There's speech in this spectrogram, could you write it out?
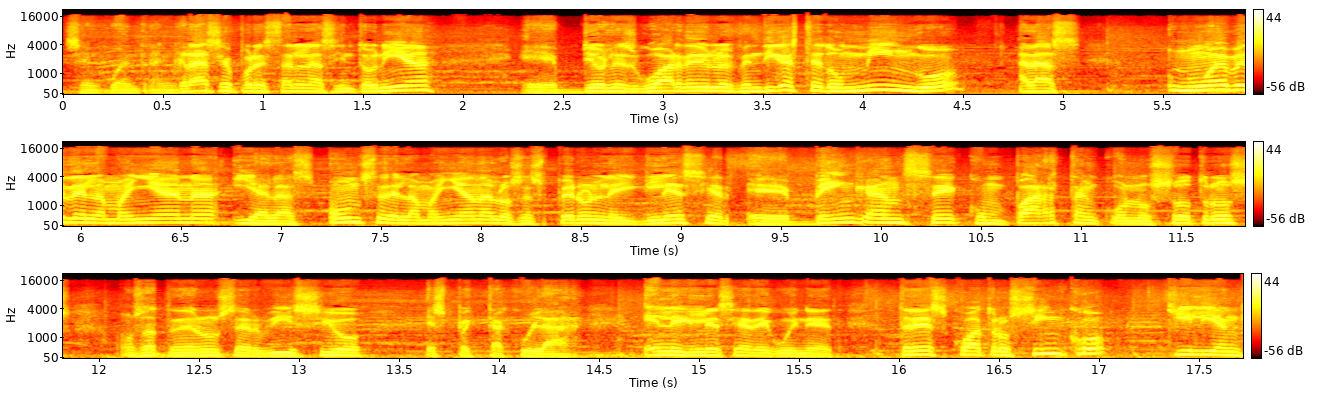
se encuentran. Gracias por estar en la sintonía. Eh, Dios les guarde y los bendiga este domingo a las 9 de la mañana y a las 11 de la mañana los espero en la iglesia. Eh, vénganse, compartan con nosotros. Vamos a tener un servicio espectacular en la iglesia de Gwinnett. 345 Killian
